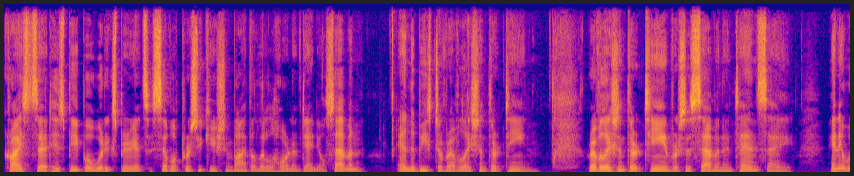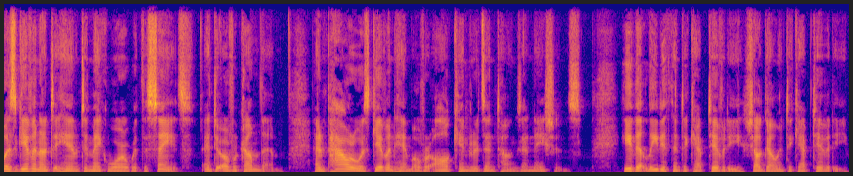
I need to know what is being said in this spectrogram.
Christ said his people would experience civil persecution by the little horn of Daniel 7 and the beast of Revelation 13. Revelation 13, verses 7 and 10 say, and it was given unto him to make war with the saints, and to overcome them. And power was given him over all kindreds and tongues and nations. He that leadeth into captivity shall go into captivity.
